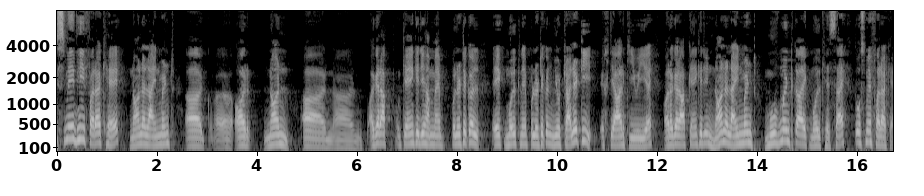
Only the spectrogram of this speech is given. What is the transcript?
اس میں بھی فرق ہے نان الائنمنٹ اور نان اگر آپ کہیں کہ جی ہم میں پولیٹیکل ایک ملک نے پولیٹیکل نیوٹریلٹی اختیار کی ہوئی ہے اور اگر آپ کہیں کہ جی نان الائنمنٹ موومنٹ کا ایک ملک حصہ ہے تو اس میں فرق ہے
